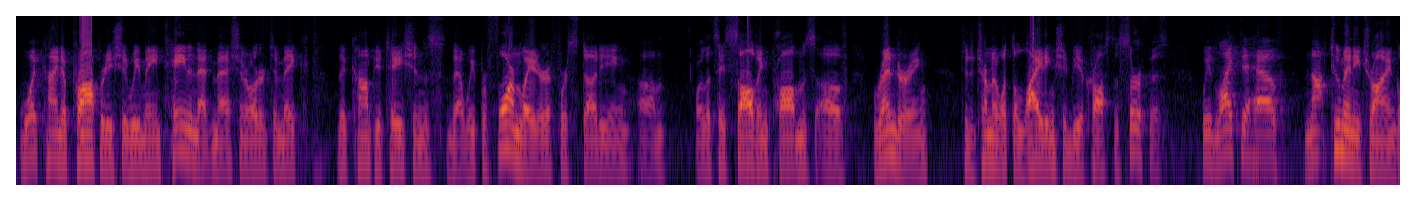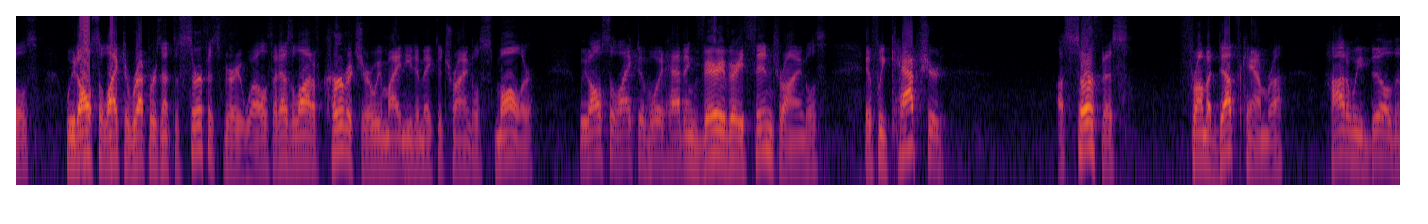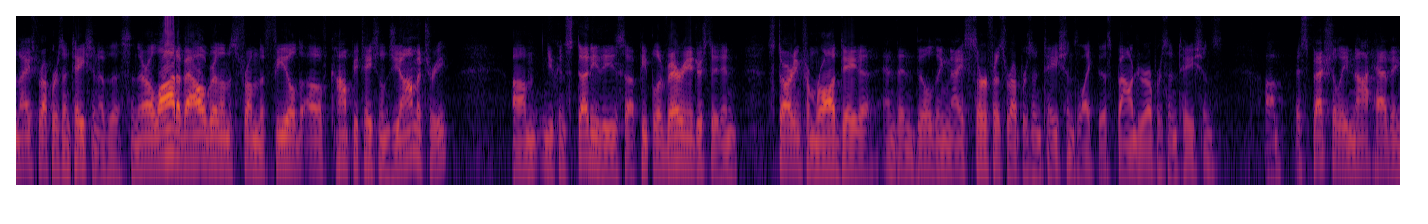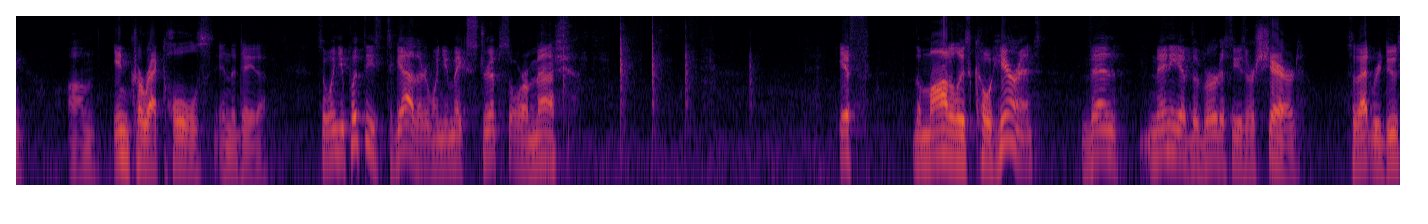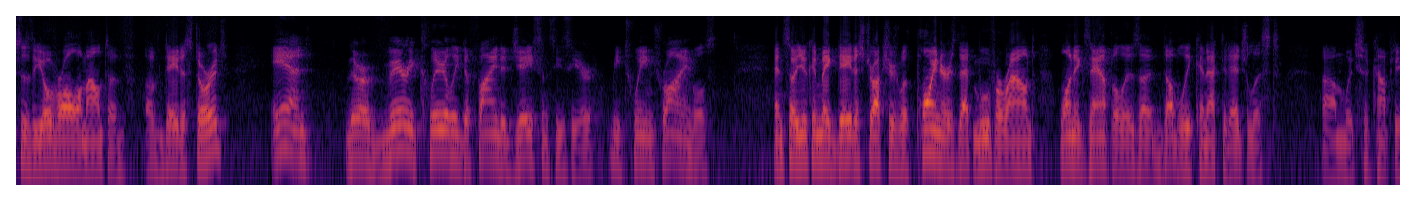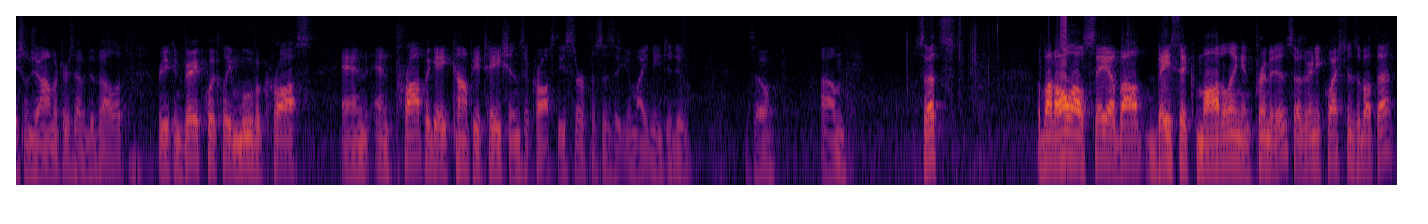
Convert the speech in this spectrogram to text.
what kind of property should we maintain in that mesh in order to make the computations that we perform later if we're studying um, or let's say solving problems of rendering to determine what the lighting should be across the surface. We'd like to have not too many triangles. We'd also like to represent the surface very well. If it has a lot of curvature, we might need to make the triangle smaller. We'd also like to avoid having very, very thin triangles. If we captured a surface from a depth camera, how do we build a nice representation of this? And there are a lot of algorithms from the field of computational geometry. Um, you can study these. Uh, people are very interested in starting from raw data and then building nice surface representations like this, boundary representations, um, especially not having um, incorrect holes in the data. So, when you put these together, when you make strips or a mesh, if the model is coherent, then many of the vertices are shared. So, that reduces the overall amount of, of data storage and there are very clearly defined adjacencies here between triangles. And so, you can make data structures with pointers that move around. One example is a doubly connected edge list, um, which computational geometers have developed, where you can very quickly move across and, and propagate computations across these surfaces that you might need to do. So, um, so that's about all I'll say about basic modeling and primitives. Are there any questions about that?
